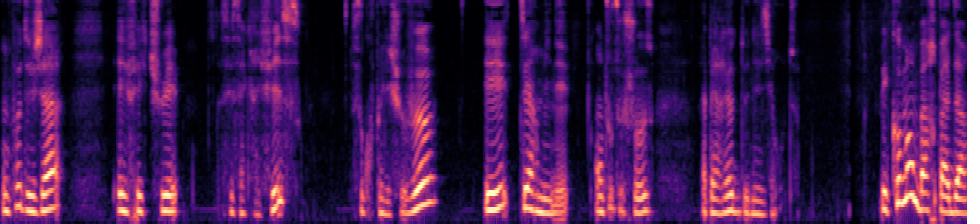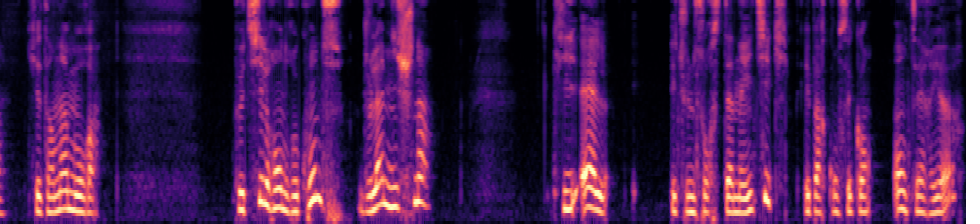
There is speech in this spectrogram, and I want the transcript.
on peut déjà effectuer ses sacrifices, se couper les cheveux et terminer, en toute chose, la période de Nézirut. Mais comment Barpada, qui est un Amora, peut-il rendre compte de la Mishnah, qui, elle, est une source tanaïtique et par conséquent antérieure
